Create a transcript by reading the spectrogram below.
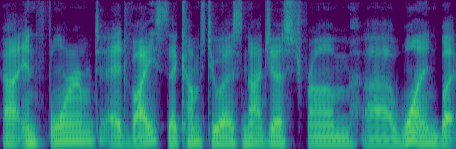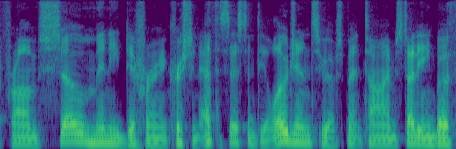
uh, informed advice that comes to us, not just from uh, one, but from so many different Christian ethicists and theologians who have spent time studying both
